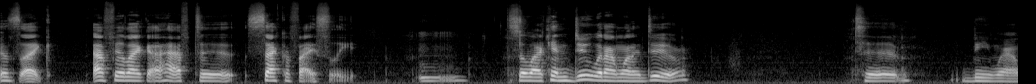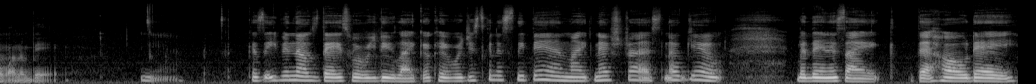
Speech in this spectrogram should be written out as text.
It's like I feel like I have to sacrifice sleep mm so I can do what I want to do to be where I want to be. Yeah. Because even those days where we do, like, okay, we're just going to sleep in, like, no stress, no guilt. But then it's like that whole day,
